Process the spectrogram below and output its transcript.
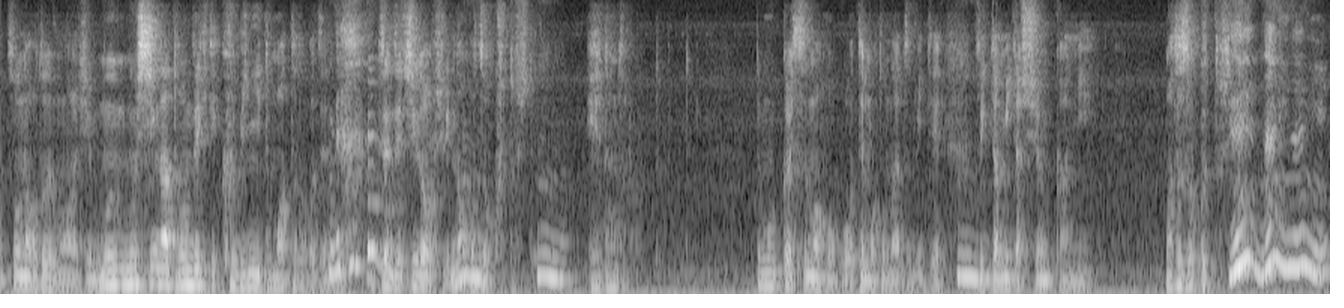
うん。そんなことでもないしむ虫が飛んできて首に止まったとか全然全然違うしなんかゾクッとして、うん。えなんだろうって思って。でもう一回スマホこう手元のやつ見て、うん。ツイッター見た瞬間にまたゾクッとして。え何何？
